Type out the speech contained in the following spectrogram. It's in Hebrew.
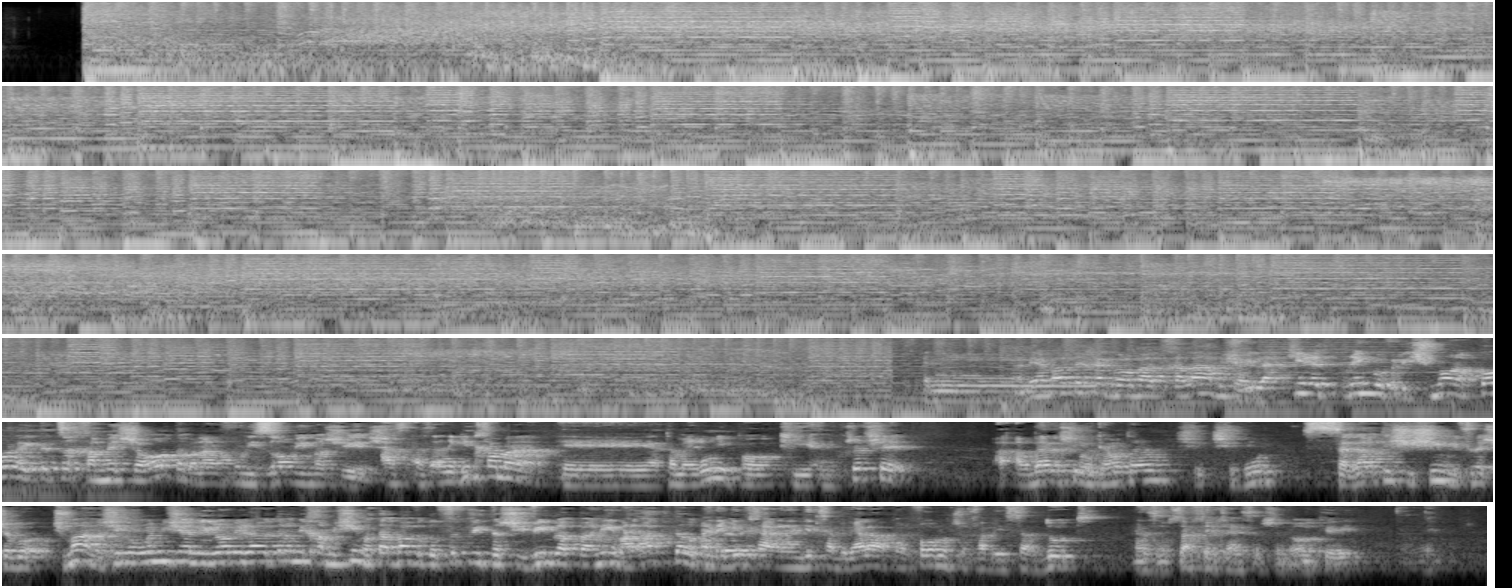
להכיר את פרימו ולשמוע הכל, היית צריך חמש שעות, אבל אנחנו נזרום עם מה שיש. אז, אז אני אגיד לך מה, אה, אתה מעיר לי פה, כי אני חושב שהרבה אנשים, כמה אתה היום? ש- 70? סגרתי 60 לפני שבוע. תשמע, אנשים אומרים לי שאני לא נראה יותר מ-50, אתה בא ודופק לי את ה-70 לפנים, הרגת אותי. אני אגיד לך, אני אגיד לך, בגלל הפרפורמנס שלך בהישרדות, אז הוספתי לך עשר שנים. אוקיי.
